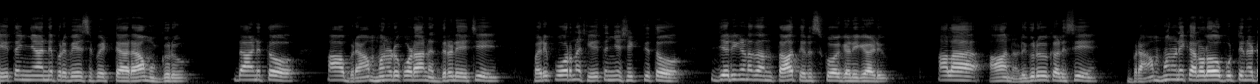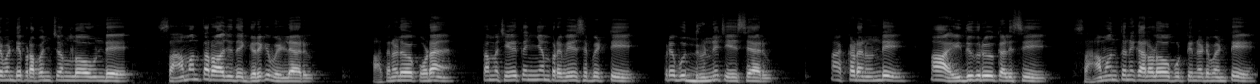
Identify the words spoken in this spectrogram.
చైతన్యాన్ని ప్రవేశపెట్టారా ముగ్గురు. దానితో ఆ బ్రాహ్మణుడు కూడా నిద్రలేచి పరిపూర్ణ చైతన్య శక్తితో జరిగినదంతా తెలుసుకోగలిగాడు. అలా ఆ నలుగురు కలిసి బ్రాహ్మణుని కలలో పుట్టినటువంటి ప్రపంచంలో ఉండే సామంతరాజు దగ్గరికి వెళ్ళారు. అతనిలో కూడా తమ చైతన్యం ప్రవేశపెట్టి ప్రబుద్ధుణ్ణి చేశారు. అక్కడ నుండి ఆ ఐదుగురు కలిసి సామంతుని కలలో పుట్టినటువంటి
